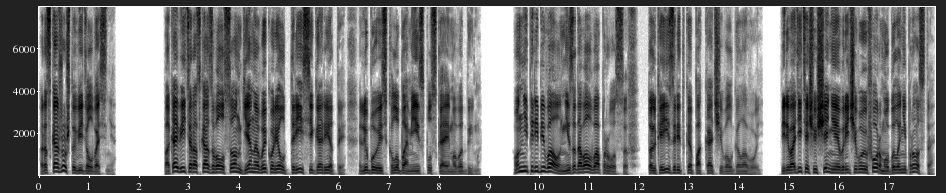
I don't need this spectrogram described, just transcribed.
Расскажу, что видел во сне. Пока Витя рассказывал сон, Гена выкурил три сигареты, любуясь клубами испускаемого дыма. Он не перебивал, не задавал вопросов, только изредка покачивал головой. Переводить ощущения в речевую форму было непросто.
